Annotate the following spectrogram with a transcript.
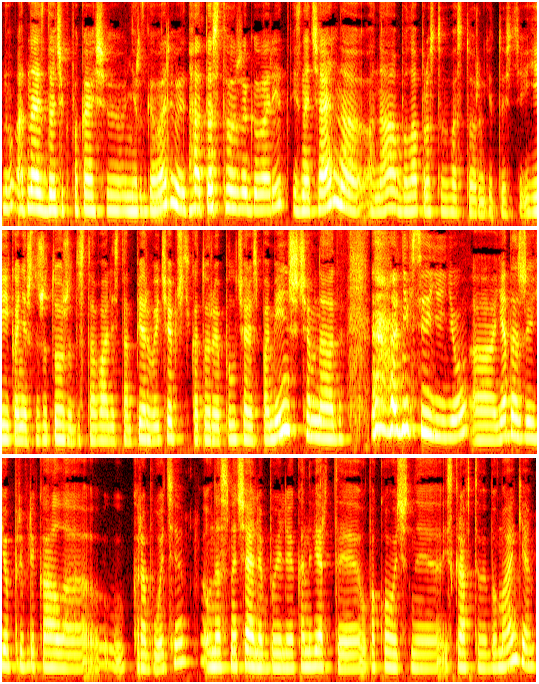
Ну, одна из дочек пока еще не разговаривает, а то, что уже говорит, изначально она была просто в восторге. То есть ей, конечно же, тоже доставались там первые чепчики, которые получались поменьше, чем надо. Они все ее. А, я даже ее привлекала к работе. У нас вначале были конверты упаковочные из крафтовой бумаги,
